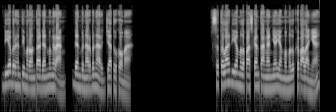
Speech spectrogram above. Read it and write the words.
dia berhenti meronta dan mengerang, dan benar-benar jatuh koma. Setelah dia melepaskan tangannya yang memeluk kepalanya,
